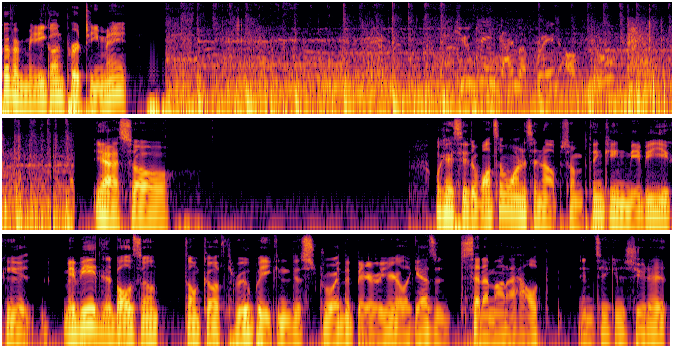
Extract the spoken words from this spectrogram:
We have a minigun per teammate? Yeah, so... Okay, see, the once on one isn't up, so I'm thinking maybe you could... Maybe the bullets don't, don't go through, but you can destroy the barrier, like it has a set amount of health, and so you can shoot it.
